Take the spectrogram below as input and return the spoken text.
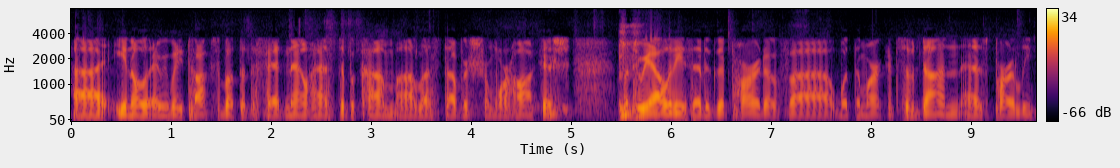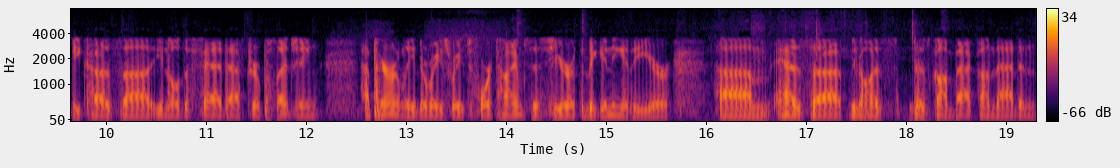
Uh, you know, everybody talks about that the Fed now has to become uh, less dovish or more hawkish, but the reality is that a good part of uh, what the markets have done is partly because uh, you know the Fed, after pledging apparently to raise rates four times this year at the beginning of the year, um, has uh, you know has has gone back on that and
